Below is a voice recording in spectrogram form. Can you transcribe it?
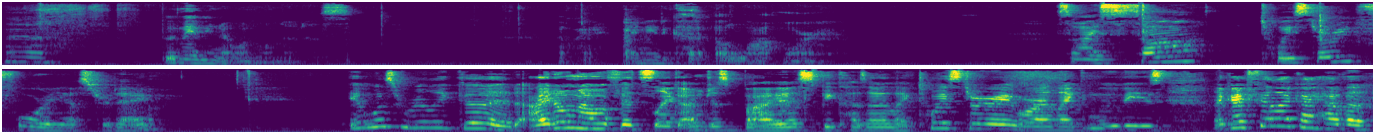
Uh, but maybe no one will notice. Okay, I need to cut a lot more. So I saw Toy Story 4 yesterday it was really good. I don't know if it's like I'm just biased because I like Toy Story or I like movies. Like I feel like I have a,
